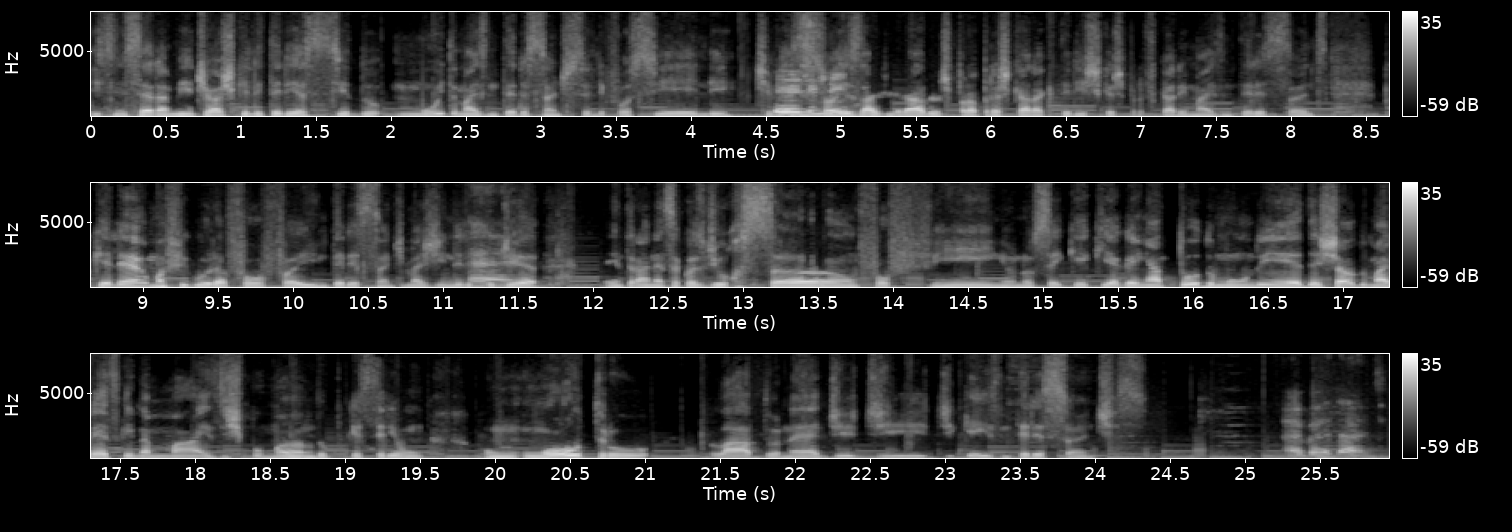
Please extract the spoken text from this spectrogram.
E sinceramente, eu acho que ele teria sido muito mais interessante se ele fosse ele, tivesse Ele só mesmo. exagerado as próprias características para ficarem mais interessantes, porque ele é uma figura fofa e interessante. Imagina, ele É. podia entrar nessa coisa de ursão, fofinho, não sei o que, que ia ganhar todo mundo e ia deixar o do Maresca ainda mais espumando, porque seria um, um, um outro lado, né, de, de, de gays interessantes. É verdade.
